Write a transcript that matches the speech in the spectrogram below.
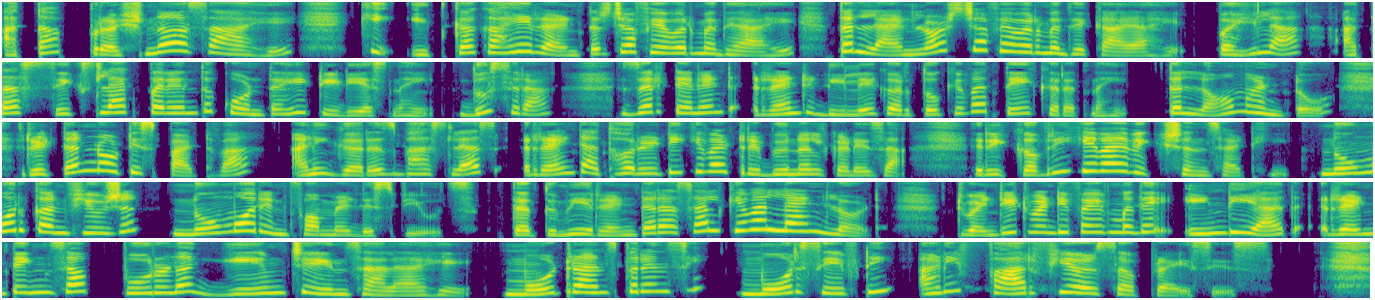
आता प्रश्न असा आहे की इतका काही रेंटरच्या फेवरमध्ये आहे तर लँडलॉर्ड्सच्या फेवरमध्ये काय आहे? पहिला आता सिक्स लॅकपर्यंत कोणताही टी डी एस नाही. दुसरा जर टेनंट रेंट डिले करतो किंवा ते करत नाही तर लॉ म्हणतो रिटर्न नोटीस पाठवा आणि गरज भासल्यास रेंट अथॉरिटी किंवा ट्रिब्युनलकडे जा. रिकव्हरी किंवा एविक्शनसाठी no more confusion no more informal disputes तर तुम्ही रेंटर असाल किंवा लँडलॉर्ड ट्वेंटी ट्वेंटी फाईव्हमध्ये इंडियात रेंटिंगचा पूर्ण गेम चेंज झाला आहे. मोर ट्रान्सपरन्सी मोर सेफ्टी आणि फार फिअर सरप्राइसेस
